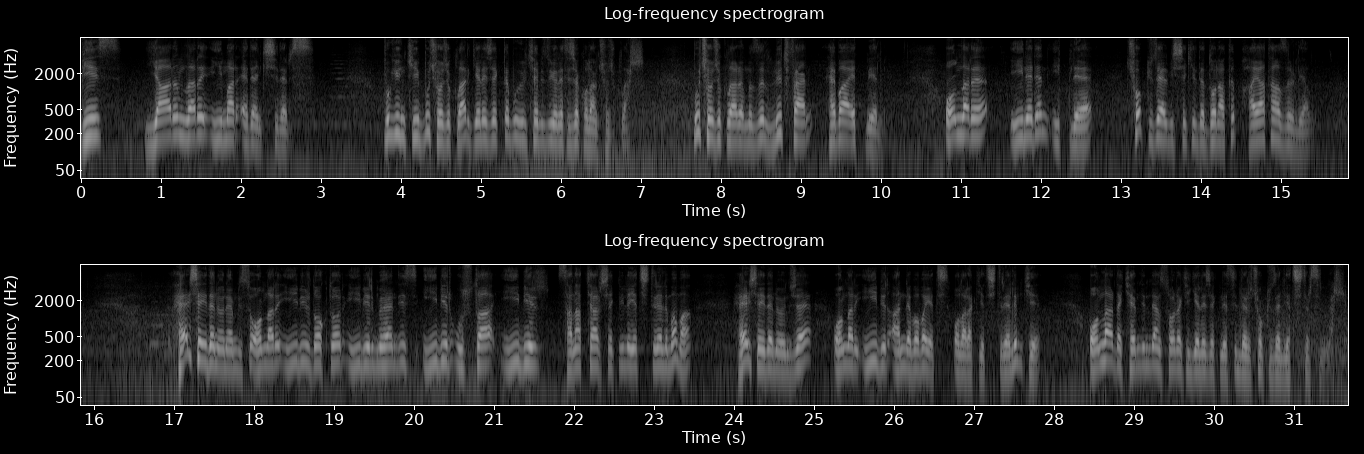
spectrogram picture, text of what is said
biz yarınları imar eden kişileriz. Bugünkü bu çocuklar gelecekte bu ülkemizi yönetecek olan çocuklar. Bu çocuklarımızı lütfen heba etmeyelim. Onları iğneden ipliğe çok güzel bir şekilde donatıp hayata hazırlayalım. Her şeyden önemlisi onları iyi bir doktor, iyi bir mühendis, iyi bir usta, iyi bir sanatkar şekliyle yetiştirelim ama her şeyden önce onları iyi bir anne baba yetiş- olarak yetiştirelim ki onlar da kendinden sonraki gelecek nesilleri çok güzel yetiştirsinler.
